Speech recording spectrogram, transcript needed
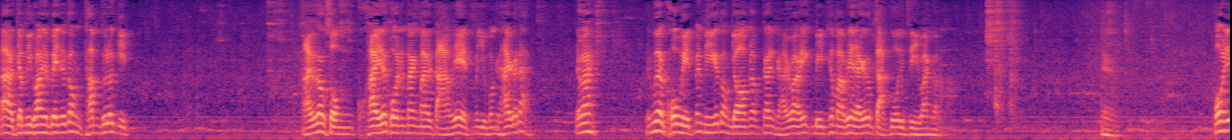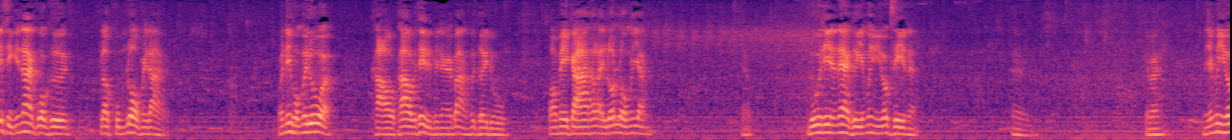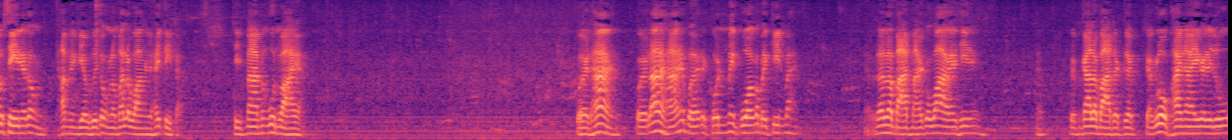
ถ้าจะมีความจำเป็นจะต้องทำธุรกิจ อาจจะต้องส่งใครสักคนมามาต่างประเทศมาอยู่เมืองไทยก็ได้ใช่ไหมในเมื่อโควิดไม่มีก็ต้องยอมรับการขายว่าให้บินเข้ามาประเทศไทยก็ต้องกักตัว 14 วันก่อนเออเพราะวันนี้สิ่งที่น่ากลัวคือ เราคุมโรคไม่ได้ วันนี้ผมไม่รู้อะข่าวข่าวประเทศอื่นเป็นยังไงบ้าง ไม่เคยดู อเมริกาเท่าไหร่ลดลงหรือยังรู้ที่แน่ๆคือยังไม่มีวัคซีนอะ ช่ไหมมันยังไม่มีวัคซีนก็ต้องทำอย่างเดียวคือต้องระมัดระวังอย่าให้ติดอะ ติดมามันวุ่นวายอะ เปิดห้าง เปิดร้านอาหารเปิดคนไม่กลัวก็ไปกินไปแล้วระบาดใหม่ก็ว่ากันทีนึงเป็นการระบาดแต่เกิดจากโรคภายในก็ได้รู้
